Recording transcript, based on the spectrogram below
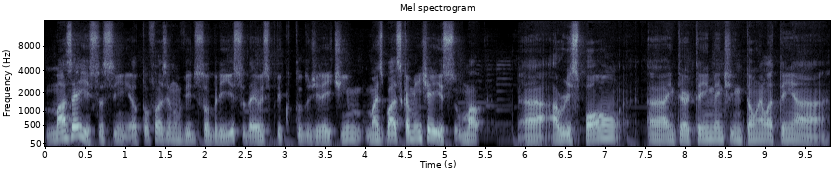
Mas é isso, assim, eu tô fazendo um vídeo sobre isso, daí eu explico tudo direitinho, mas basicamente é isso. Uma, a, a Respawn Entertainment, então, ela tem a,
